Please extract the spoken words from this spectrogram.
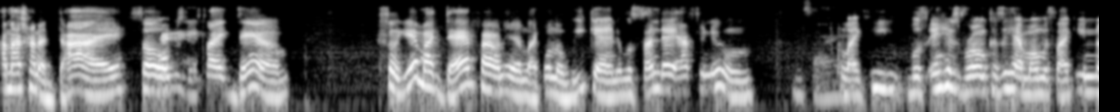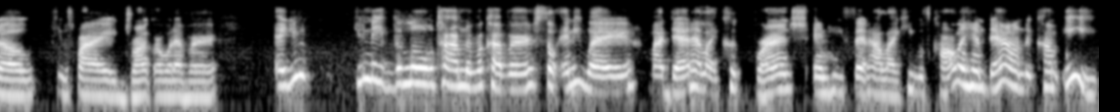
I'm not trying to die. So it's like, damn. So yeah, my dad found him like on the weekend. It was Sunday afternoon. I'm sorry. like he was in his room because he had moments like you know he was probably drunk or whatever. And you you need the little time to recover. So anyway my dad had like cooked brunch and he said how like he was calling him down to come eat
